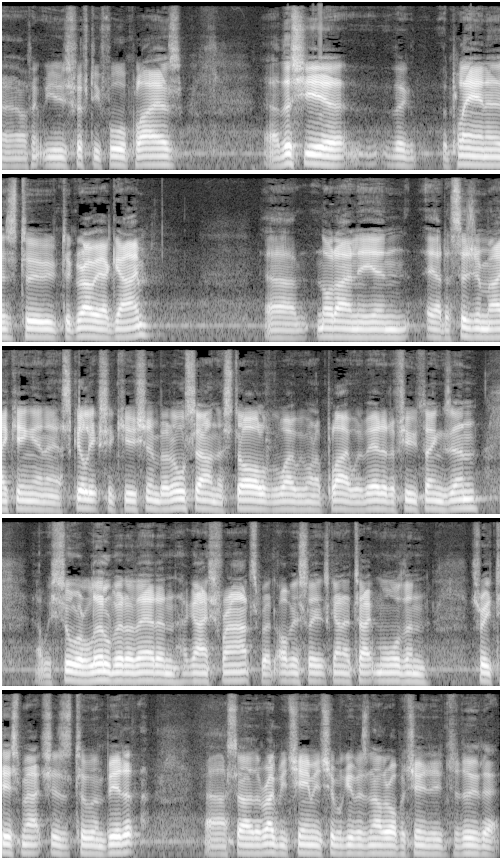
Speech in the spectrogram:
Uh, I think we used 54 players. Uh, this year, the, the plan is to, to grow our game, uh, not only in our decision making and our skill execution, but also in the style of the way we want to play. We've added a few things in. we saw a little bit of that in, against France, but obviously, it's going to take more than three test matches to embed it. Uh, so the Rugby Championship will give us another opportunity to do that.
